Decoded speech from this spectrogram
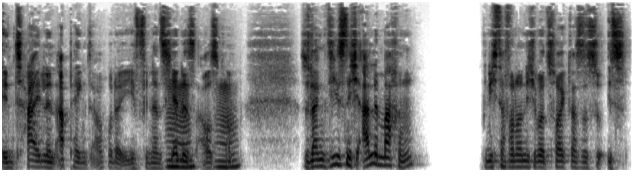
in Teilen abhängt auch oder ihr finanzielles mhm, Auskommen, mhm. Solange die es nicht alle machen, bin ich davon noch nicht überzeugt, dass es so ist.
